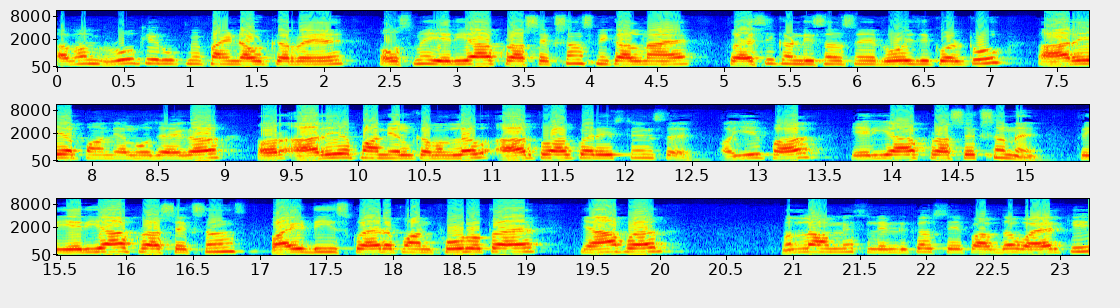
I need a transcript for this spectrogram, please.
अब हम रो के रूप में फाइंड आउट कर रहे हैं और उसमें एरिया ऑफ़ क्रॉस सेक्शन निकालना है। तो ऐसी कंडीशन में rho is equal to R A upon L हो जाएगा और आर ए अपॉन एल का मतलब आर तो आपका रेजिस्टेंस है और ये for area of cross section है। तो area of cross section pi D square upon four होता है। यहाँ पर मतलब हमने cylindrical shape of the wire की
